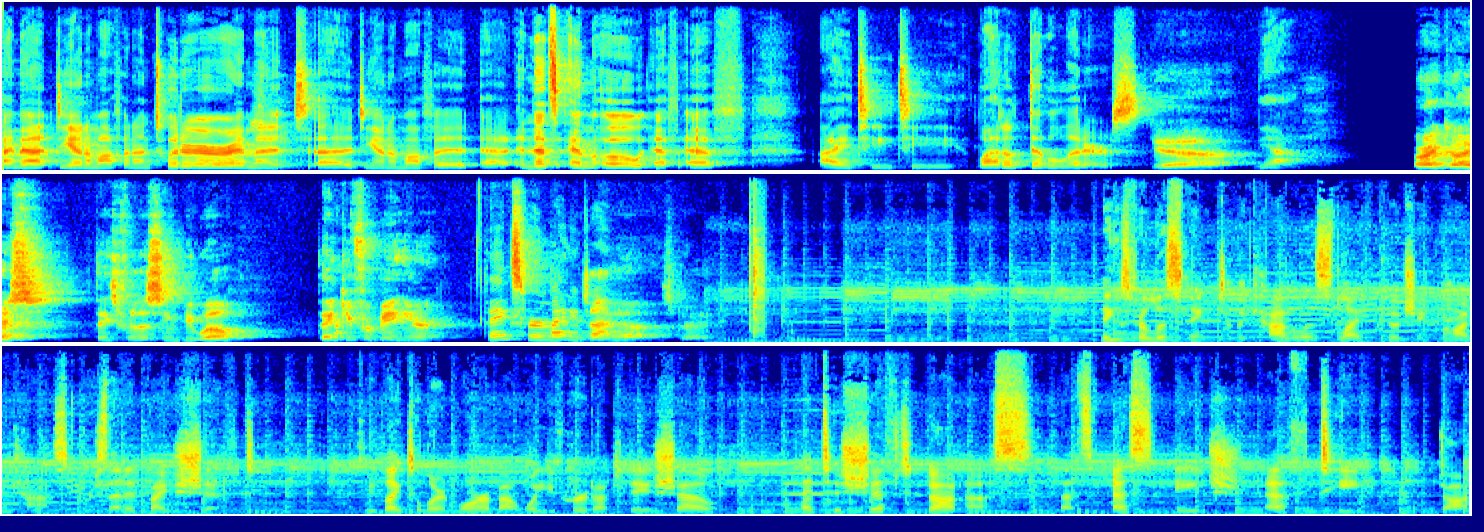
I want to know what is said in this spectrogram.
I'm at Deanna Moffitt on Twitter. I'm at uh, Deanna Moffitt, at, and that's M O F F I T T. A lot of double letters. Yeah. Yeah. All right, guys. Thanks for listening. Be well. Thank you for being here. Thanks for inviting, John. Yeah, that's great. Thanks for listening to the Catalyst Life Coaching Podcast presented by Shift. If you'd like to learn more about what you've heard on today's show, head to shft.us. That's S H F T dot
